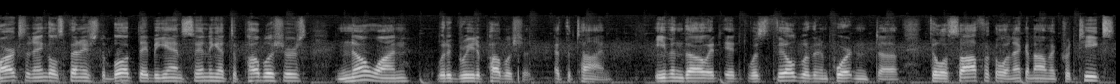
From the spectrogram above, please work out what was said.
Marx and Engels finished the book, they began sending it to publishers. No one would agree to publish it at the time, even though it, it was filled with important uh, philosophical and economic critiques.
